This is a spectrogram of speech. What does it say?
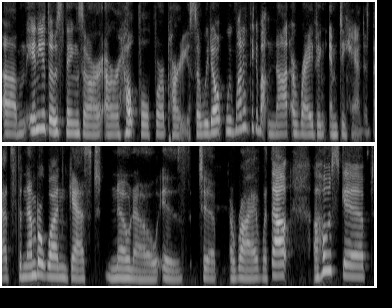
Um, any of those things are are helpful for a party. So we don't we want to think about not arriving empty handed. That's the number one guest no no is to arrive without a host gift,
